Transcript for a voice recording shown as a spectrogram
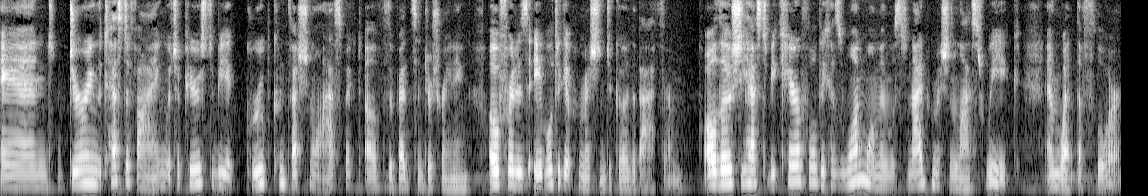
and during the testifying, which appears to be a group confessional aspect of the Red Center training, Offred is able to get permission to go to the bathroom. Although she has to be careful because one woman was denied permission last week and wet the floor.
